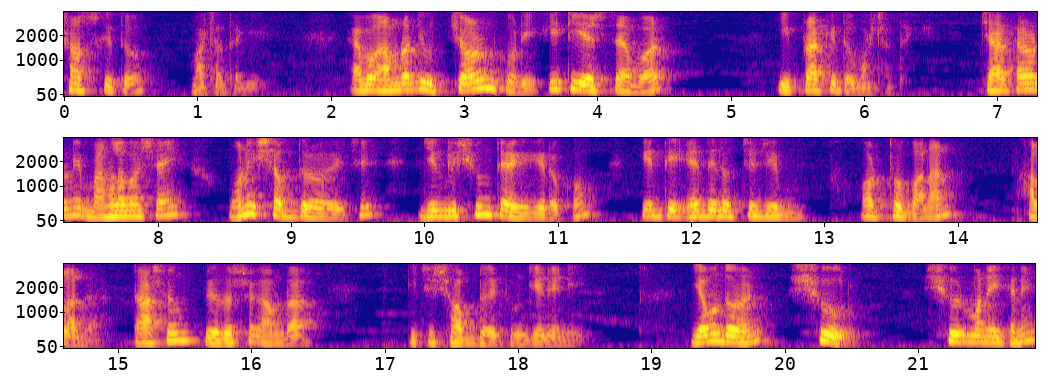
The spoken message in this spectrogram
সংস্কৃত ভাষা থেকে। এবং আমরা যে উচ্চারণ করি এটি এসছে আবার এই প্রাকৃত ভাষা থেকে। যার কারণে বাংলা ভাষায় অনেক শব্দ রয়েছে, যেগুলি শুনতে এক রকম কিন্তু এদের হচ্ছে যে অর্থ বানান আলাদা। তা আসুন, প্রিয় দর্শক, আমরা কিছু শব্দ এরকম জেনে নিই। যেমন ধরেন, সুর। সুর মানে এখানে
